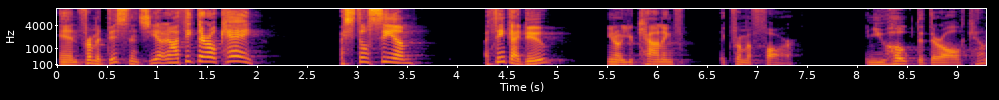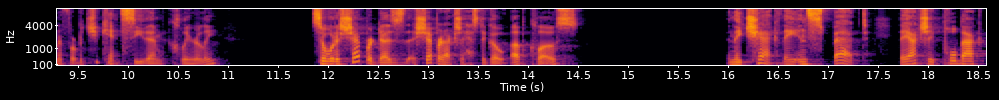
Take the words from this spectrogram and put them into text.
and from a distance, yeah, I think they're okay. I still see them. I think I do. You know, you're counting like from afar, and you hope that they're all accounted for, but you can't see them clearly. So what a shepherd does is a shepherd actually has to go up close, and they check, they inspect, they actually pull back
